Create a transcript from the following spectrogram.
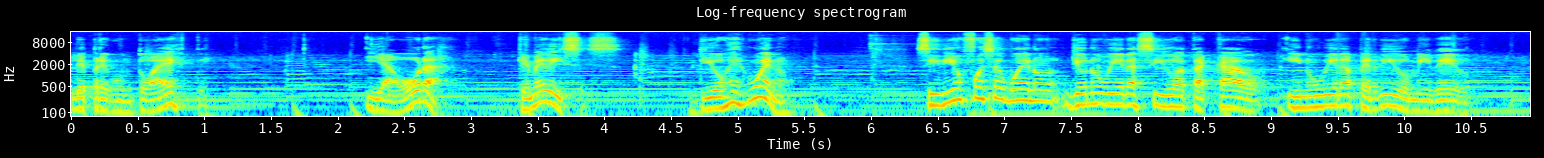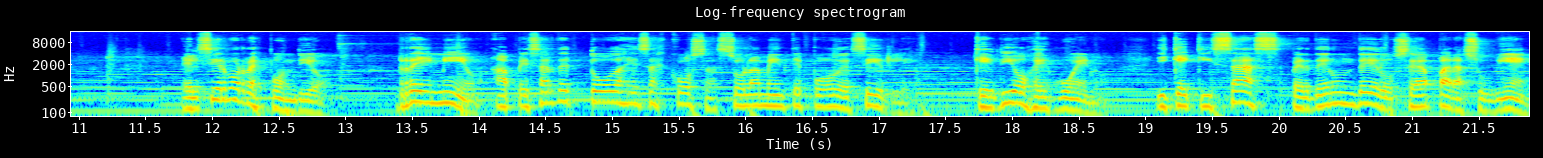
le preguntó a este, ¿y ahora qué me dices? ¿Dios es bueno? Si Dios fuese bueno, yo no hubiera sido atacado y no hubiera perdido mi dedo. El siervo respondió, Rey mío, a pesar de todas esas cosas, solamente puedo decirle que Dios es bueno y que quizás perder un dedo sea para su bien.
